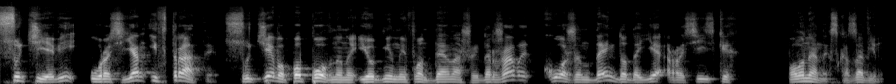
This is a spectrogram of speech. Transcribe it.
Суттєві у росіян і втрати суттєво поповнений і обмінний фонд для нашої держави кожен день додає російських полонених. Сказав він.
